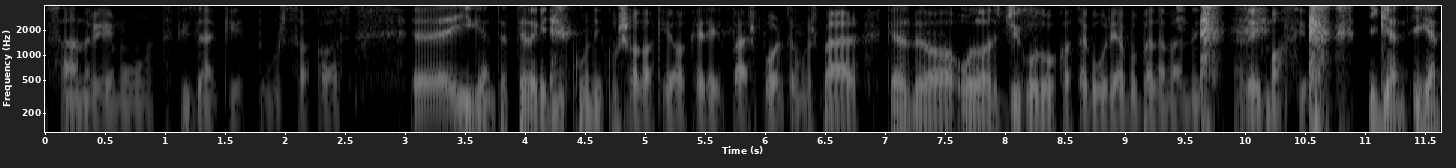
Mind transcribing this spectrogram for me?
Sanremo-t, 12 túr szakasz, igen, tehát tényleg egy ikonikus alakja a kerékpársport. Most már kezdő a olasz gigoló kategóriába belemenni. Elég masszív. igen, igen.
